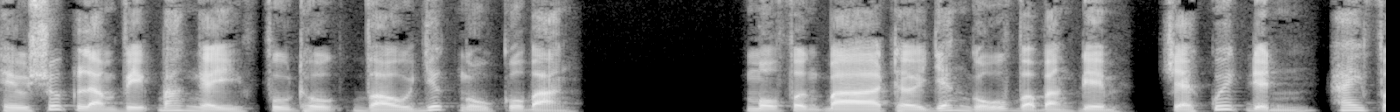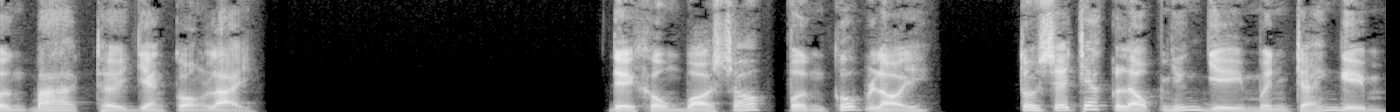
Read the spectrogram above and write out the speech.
Hiệu suất làm việc ban ngày phụ thuộc vào giấc ngủ của bạn. Một phần ba thời gian ngủ vào ban đêm sẽ quyết định 2 phần ba thời gian còn lại. Để không bỏ sót phần cốt lõi, tôi sẽ chắc lọc những gì mình trải nghiệm,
